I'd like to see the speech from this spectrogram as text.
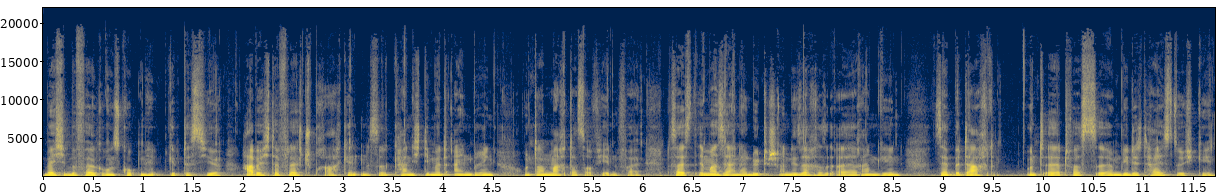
Welche Bevölkerungsgruppen gibt es hier? Habe ich da vielleicht Sprachkenntnisse? Kann ich die mit einbringen? Und dann macht das auf jeden Fall. Das heißt, immer sehr analytisch an die Sache äh, rangehen, sehr bedacht und etwas ähm, die Details durchgehen.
